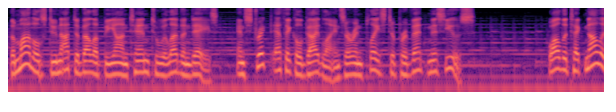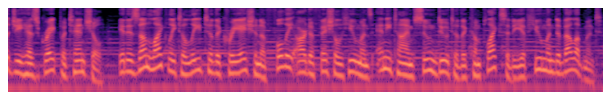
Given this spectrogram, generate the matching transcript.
The models do not develop beyond 10 to 11 days, and strict ethical guidelines are in place to prevent misuse. While the technology has great potential, it is unlikely to lead to the creation of fully artificial humans anytime soon due to the complexity of human development.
